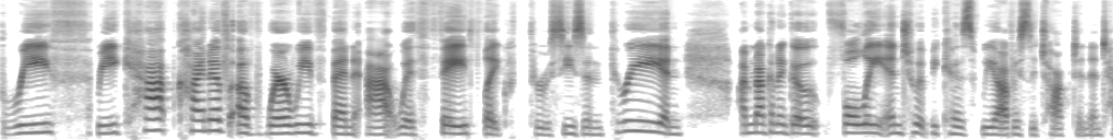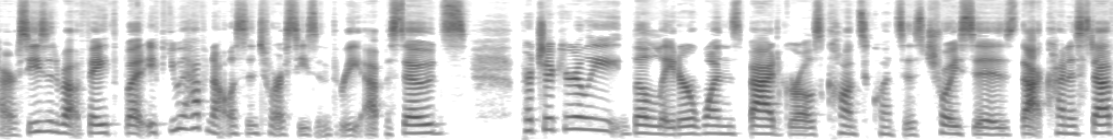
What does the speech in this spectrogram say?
brief recap kind of of where we've been at with Faith, like through season three. And I'm not going to go fully into it because we obviously talked an entire season about Faith. But if you have not listened to our season three episodes, particularly the later ones, Bad Girls, Consequences, Choices, that kind of stuff,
